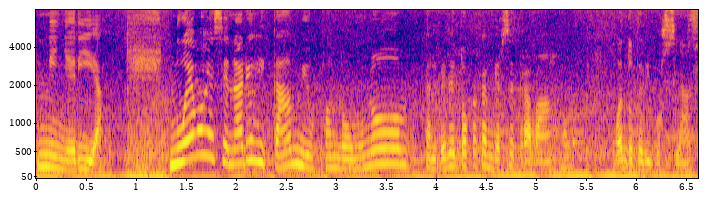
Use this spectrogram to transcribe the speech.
niñería. Nuevos escenarios y cambios, cuando uno tal vez le toca cambiarse de trabajo, cuando te divorcias,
